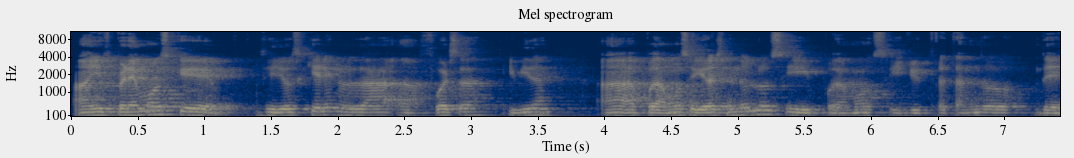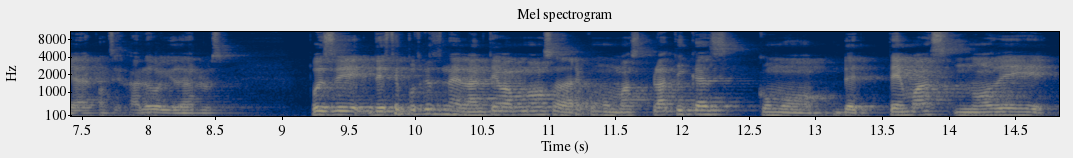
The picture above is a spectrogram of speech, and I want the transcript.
Ah, y esperemos que, si Dios quiere, nos da ah, fuerza y vida, ah, podamos seguir haciéndolos y podamos seguir tratando de aconsejarlos o ayudarlos. Pues de, de este podcast en adelante vamos a dar como más pláticas como de temas, no de...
